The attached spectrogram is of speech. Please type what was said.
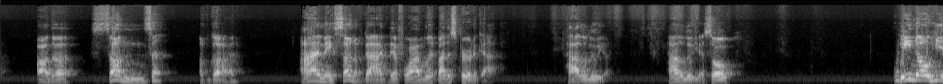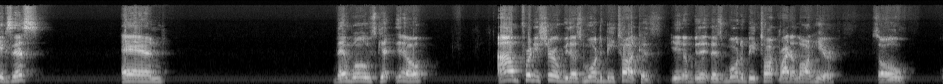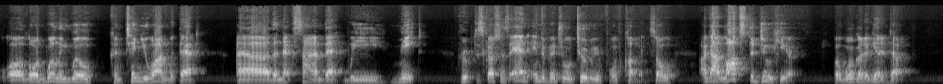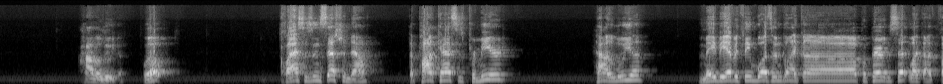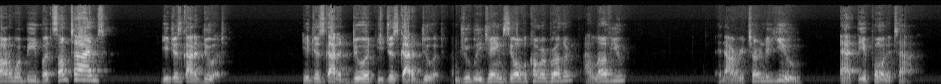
are the sons of God. I am a son of God, therefore I'm led by the Spirit of God. Hallelujah. Hallelujah. So we know he exists, and then we'll get, you know, I'm pretty sure there's more to be taught because know there's more to be taught right along here. So, uh, Lord willing, we'll continue on with that uh, the next time that we meet. Group discussions and individual tutoring forthcoming. So I got lots to do here, but we're going to get it done. Hallelujah. Well, class is in session now. The podcast is premiered. Hallelujah. Maybe everything wasn't like uh prepared and set like I thought it would be, but sometimes you just got to do it. You just got to do it. You just got to do it. I'm Jubilee James, the Overcomer brother. I love you. And I'll return to you at the appointed time.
